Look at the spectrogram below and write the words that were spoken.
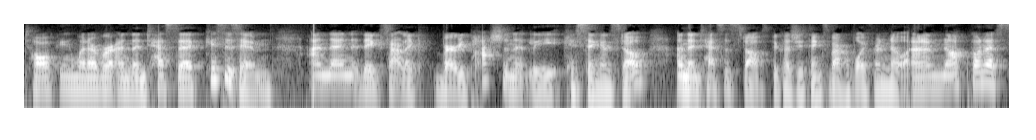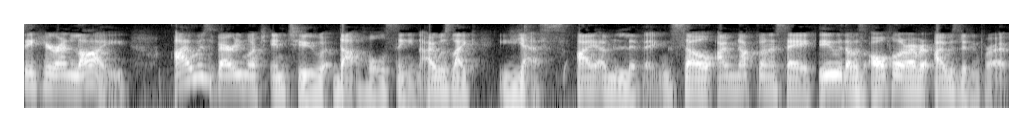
talking whatever and then Tessa kisses him and then they start like very passionately kissing and stuff. And then Tessa stops because she thinks about her boyfriend Noah. And I'm not gonna sit here and lie. I was very much into that whole scene. I was like yes I am living. So I'm not gonna say ew that was awful or whatever. I was living for it.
